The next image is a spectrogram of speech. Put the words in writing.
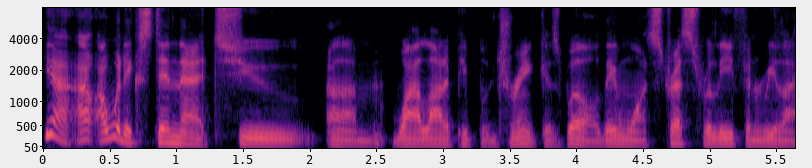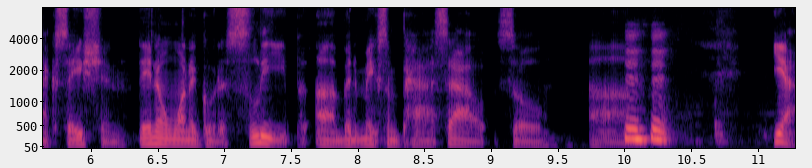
Yeah, I, I would extend that to um, why a lot of people drink as well. They want stress relief and relaxation. They don't want to go to sleep, uh, but it makes them pass out. So, um, mm-hmm yeah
